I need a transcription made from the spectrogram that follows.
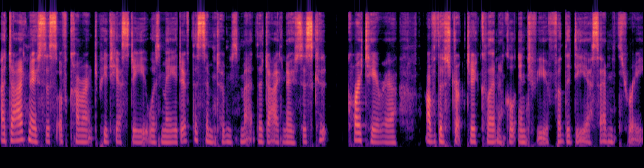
A diagnosis of current PTSD was made if the symptoms met the diagnosis criteria of the structured clinical interview for the DSM 3.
